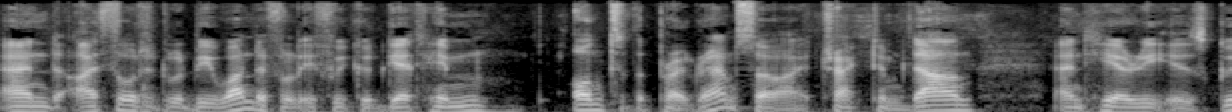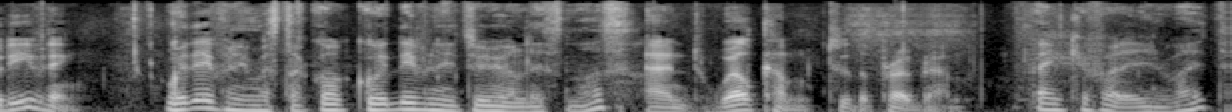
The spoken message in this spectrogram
and I thought it would be wonderful if we could get him onto the program. So I tracked him down, and here he is. Good evening. Good evening, Mr. Cook. Good evening to your listeners. And welcome to the program. Thank you for the invite.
